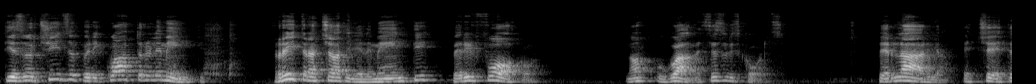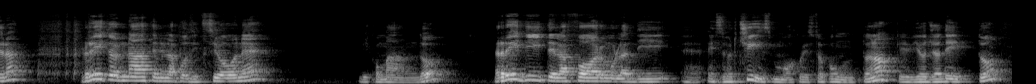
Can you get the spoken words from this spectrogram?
ti esorcizzo per i quattro elementi. Ritracciate gli elementi per il fuoco, no? Uguale, stesso discorso. Per l'aria, eccetera. Ritornate nella posizione di comando, ridite la formula di eh, esorcismo a questo punto, no? Che vi ho già detto,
